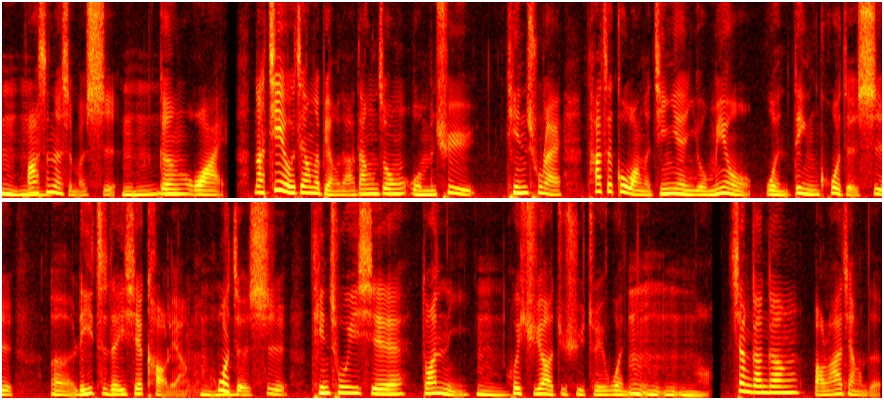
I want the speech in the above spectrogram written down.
嗯发生了什么事，嗯哼。跟 why。那借由这样的表达当中，我们去听出来他这过往的经验有没有稳定，或者是呃离职的一些考量，嗯或者是听出一些端倪，嗯。会需要继续追问的。嗯嗯嗯嗯。好像刚刚宝拉讲的，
